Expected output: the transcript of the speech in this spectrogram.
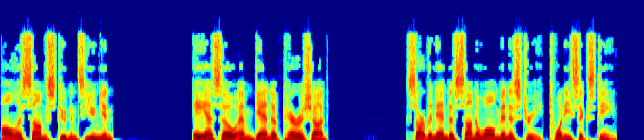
All Assam Students Union. ASOM Gana Parishad. Sarbananda Sonowal Ministry 2016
